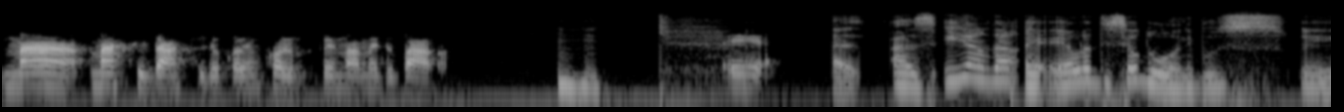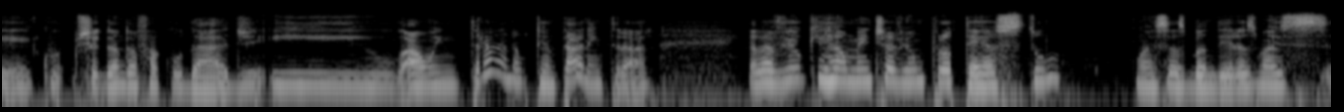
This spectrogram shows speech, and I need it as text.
מה, מה הסיבה, כאילו, קודם כל, במה מדובר. Uhum. As, e ela, ela desceu do ônibus, eh, chegando à faculdade, e ao entrar, ao tentar entrar, ela viu que realmente havia um protesto com essas bandeiras, mas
